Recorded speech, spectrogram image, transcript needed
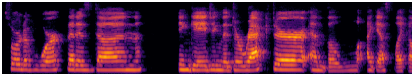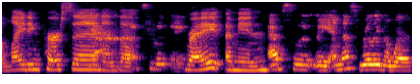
sort of work that is done engaging the director and the, i guess, like a lighting person Yeah, and the, absolutely. right? I mean, Absolutely. And that's really the work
